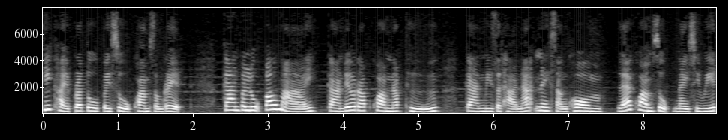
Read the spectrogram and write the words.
ที่ไขประตูไปสู่ความสำเร็จ การบรรลุเป้าหมาย การได้รับความนับถือ การมีสถานะในสังคม และความสุขในชีวิต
